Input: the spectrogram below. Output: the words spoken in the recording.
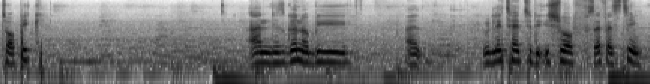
topic, and it's going to be uh, related to the issue of self esteem.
